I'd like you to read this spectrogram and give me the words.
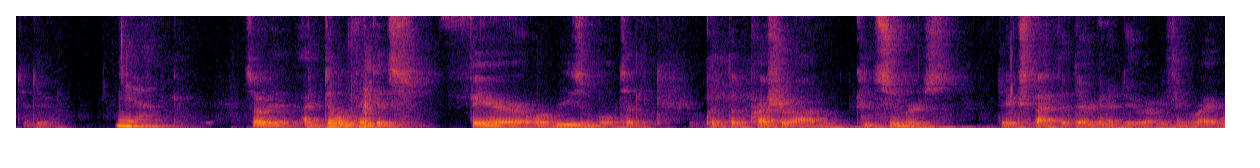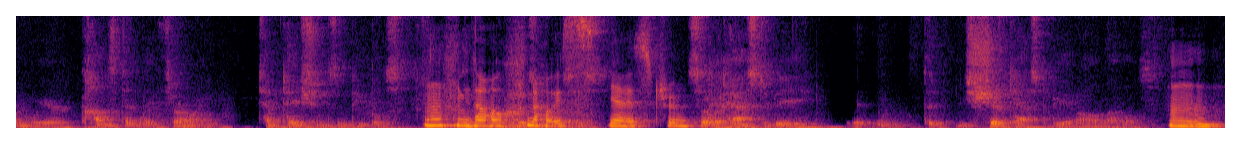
to do. Yeah. So I don't think it's fair or reasonable to put the pressure on consumers to expect that they're going to do everything right when we are constantly throwing temptations in people's. no, no, it's yeah, it's true. So it has to be the shift has to be at all levels. Mm.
